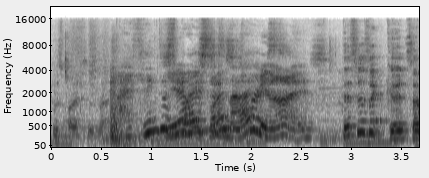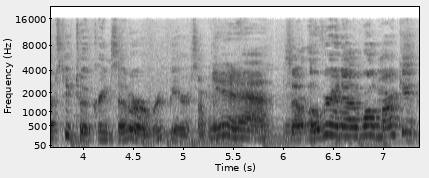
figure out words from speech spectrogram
The spice is nice. I think the yeah, spice, spice is nice. pretty nice. This is a good substitute to a cream soda or a root beer or something. Yeah. Yeah. So over at uh, World Market,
